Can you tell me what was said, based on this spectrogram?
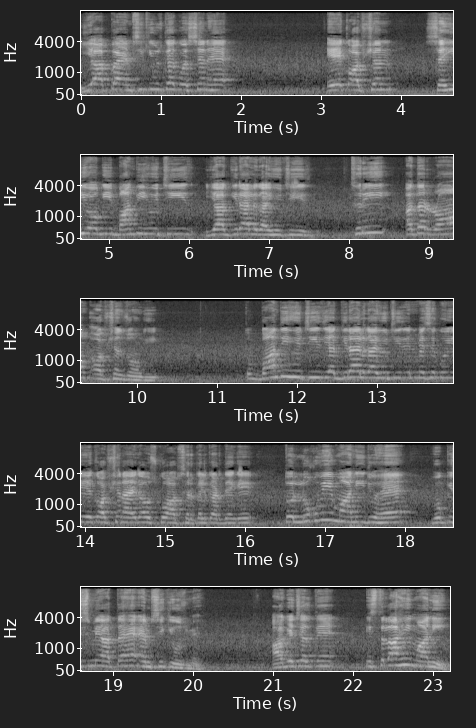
ये आपका एमसीक्यूज का क्वेश्चन है। एक ऑप्शन सही होगी, बांधी हुई चीज़ या गिरा लगाई हुई चीज़। थ्री अदर रॉन्ग ऑप्शंस होंगी। तो बांधी हुई चीज़ या गिरा लगाई हुई चीज़, इनमें से कोई एक ऑप्शन आएगा, उसको आप सर्कल कर देंगे। तो लुगवी मानी जो है, वो किसमें आता है? एम में। आगे चलते हैं। असलाही मानी।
